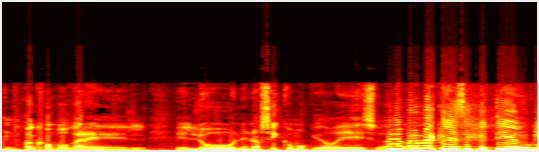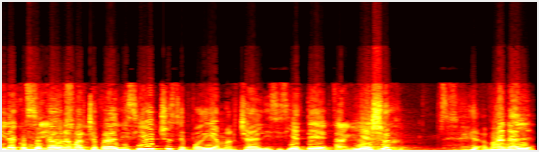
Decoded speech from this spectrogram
mandó a convocar el, el lunes, no sé cómo quedó eso. Pero por más que la CGT hubiera convocado Sí, no una sé. marcha para el 18, se podía marchar el 17. Y ellos van al,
